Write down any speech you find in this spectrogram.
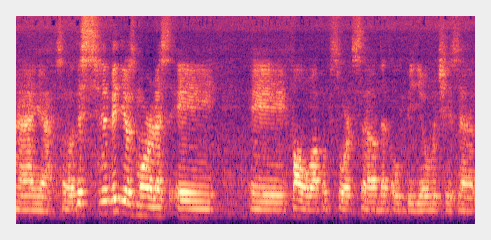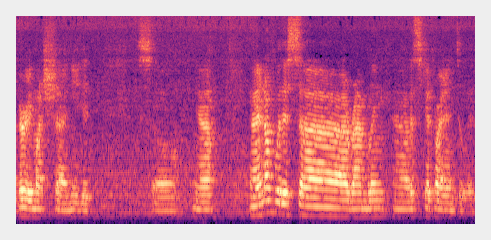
uh, yeah, so this video is more or less a a follow-up of sorts of that old video, which is very much needed. So yeah. Uh, enough with this uh, rambling, uh, let's get right into it.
